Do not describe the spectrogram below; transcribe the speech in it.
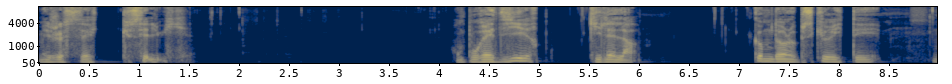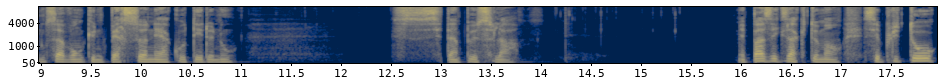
mais je sais que c'est lui. On pourrait dire qu'il est là, comme dans l'obscurité, nous savons qu'une personne est à côté de nous. C'est un peu cela. Mais pas exactement. C'est plutôt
